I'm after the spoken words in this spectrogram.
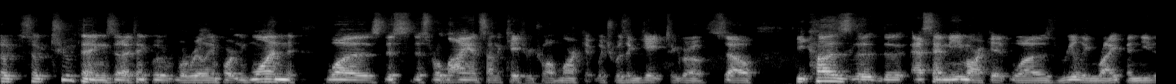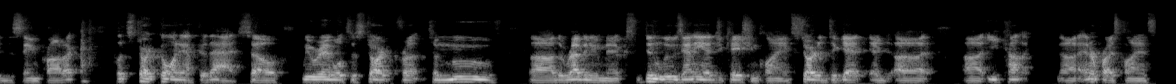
So, so two things that I think were, were really important. One was this this reliance on the K through 12 market, which was a gate to growth. So, because the the SME market was really ripe and needed the same product, let's start going after that. So, we were able to start from, to move uh, the revenue mix. Didn't lose any education clients. Started to get uh, uh, econ, uh, enterprise clients,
